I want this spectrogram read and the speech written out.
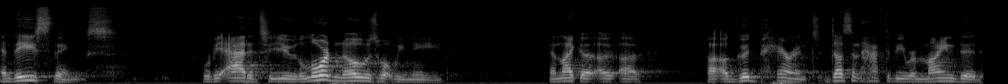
And these things will be added to you. The Lord knows what we need. And like a, a, a, a good parent doesn't have to be reminded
